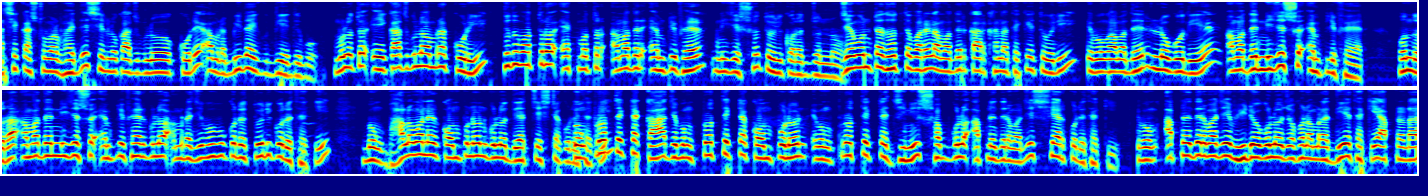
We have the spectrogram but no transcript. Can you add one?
আছে কাস্টমার ভাইদের, সেগুলো কাজগুলো করে আমরা বিদায় দিয়ে দিব। মূলত এই কাজগুলো আমরা করি শুধুমাত্র একমাত্র আমাদের অ্যাম্পলিফায়ার নিজস্ব তৈরি করার জন্য। যেমনটা ধরতে পারেন, আমাদের কারখানা থেকে তৈরি এবং আমাদের লোগো দিয়ে আমাদের নিজস্ব অ্যাম্পলিফায়ার বন্ধুরা আমাদের নিজস্ব অ্যাম্পলিফায়ারগুলো আমরা যেভাবে করে তৈরি করে থাকি এবং ভালো মানের কম্পোনেন্টগুলো দেওয়ার চেষ্টা করি প্রত্যেকটা কাজ এবং প্রত্যেকটা কম্পোনেন্ট এবং প্রত্যেকটা জিনিস সবগুলো আপনাদের মাঝে শেয়ার করে থাকি। এবং আপনাদের মাঝে ভিডিওগুলো যখন আমরা দিয়ে থাকি আপনারা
